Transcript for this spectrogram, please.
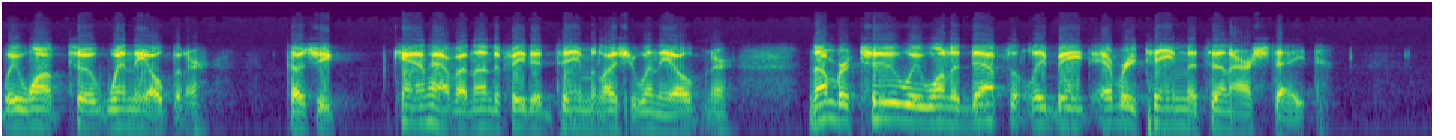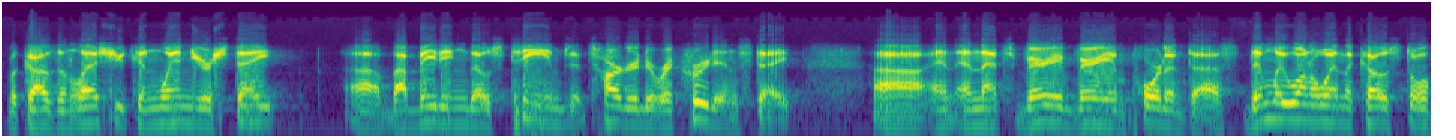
we want to win the opener because you can't have an undefeated team unless you win the opener. Number two, we want to definitely beat every team that's in our state because unless you can win your state uh, by beating those teams, it's harder to recruit in state. Uh, and, and that's very, very important to us. Then we want to win the Coastal.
